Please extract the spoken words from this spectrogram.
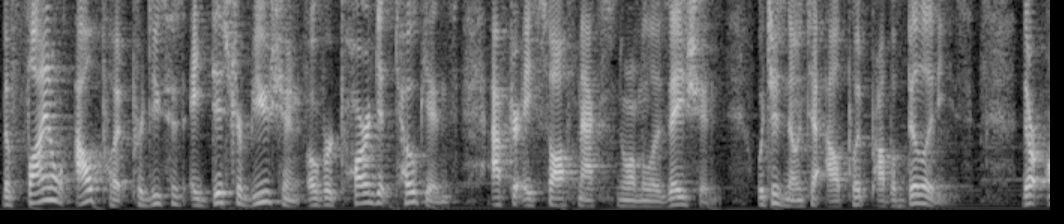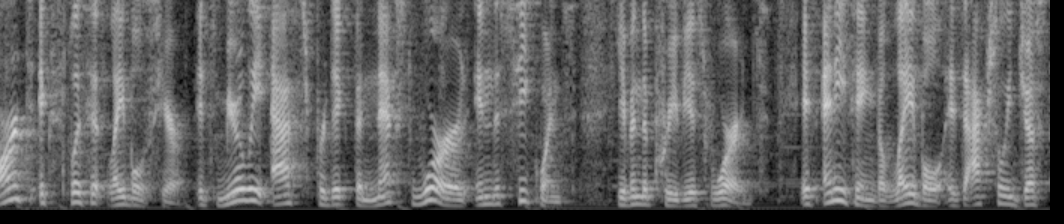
The final output produces a distribution over target tokens after a softmax normalization, which is known to output probabilities. There aren't explicit labels here. It's merely asked to predict the next word in the sequence given the previous words. If anything, the label is actually just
